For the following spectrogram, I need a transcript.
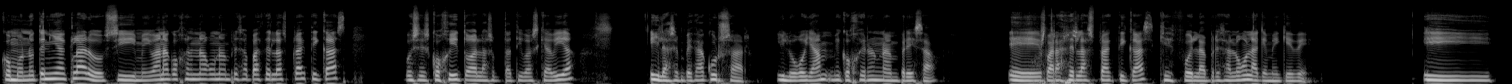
como no tenía claro si me iban a coger en alguna empresa para hacer las prácticas, pues escogí todas las optativas que había y las empecé a cursar. Y luego ya me cogieron una empresa eh, para hacer las prácticas, que fue la empresa luego en la que me quedé. Y,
